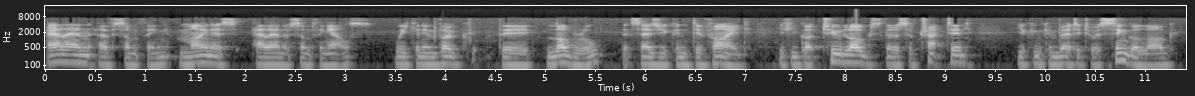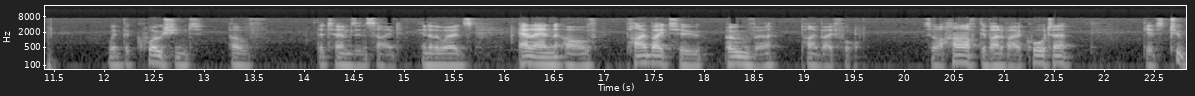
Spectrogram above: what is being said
ln of something minus ln of something else. We can invoke the log rule that says you can divide. If you've got two logs that are subtracted, you can convert it to a single log with the quotient of the terms inside. In other words, ln of pi by 2 over pi by 4. So a half divided by a quarter gives 2.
